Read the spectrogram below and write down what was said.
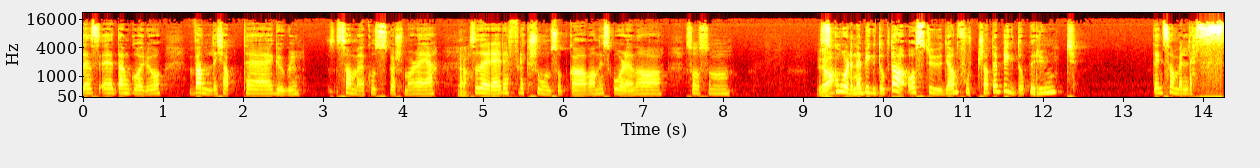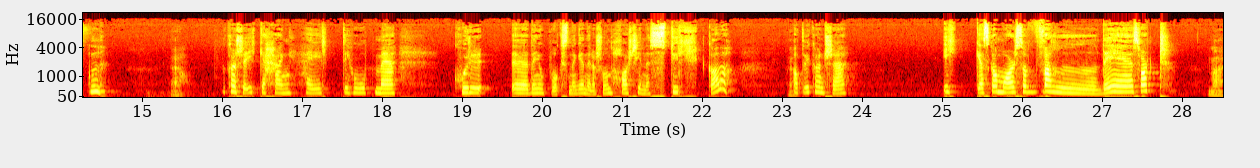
det, de går jo veldig kjapt til Google, samme hvordan spørsmålet er. Ja. Så det er refleksjonsoppgavene i skolen og sånn som ja. skolen er bygd opp, da, og studiene fortsatt er bygd opp rundt den samme lesten. Ja. Kanskje ikke henger helt i hop med hvor eh, den oppvoksende generasjonen har sine styrker. da. At vi kanskje ikke skal male så veldig svart. Nei.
